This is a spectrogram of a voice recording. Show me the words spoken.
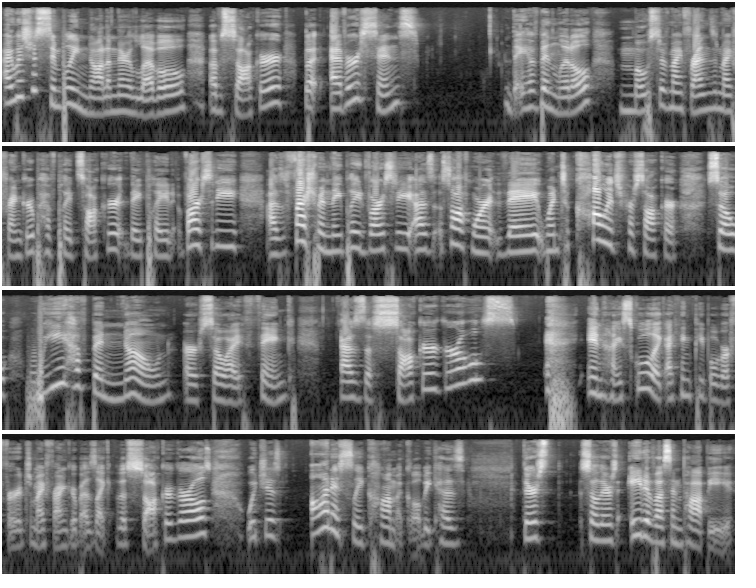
I was just simply not on their level of soccer. But ever since they have been little, most of my friends in my friend group have played soccer. They played varsity as a freshman, they played varsity as a sophomore, they went to college for soccer. So we have been known, or so I think, as the soccer girls in high school. Like, I think people referred to my friend group as like the soccer girls, which is honestly comical because there's so there's eight of us in Poppy,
